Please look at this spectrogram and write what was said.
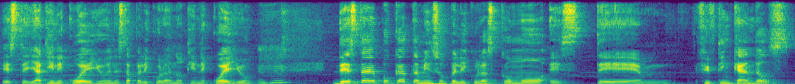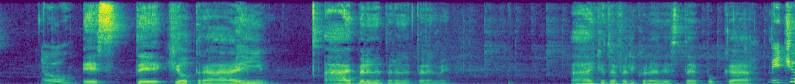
este, ya tiene cuello, en esta película no tiene cuello. De esta época también son películas como, este, 15 Candles, Oh, este, ¿qué otra hay? Ay, espérenme, espérenme, espérenme. Ay, ¿qué otra película de esta época? De hecho,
